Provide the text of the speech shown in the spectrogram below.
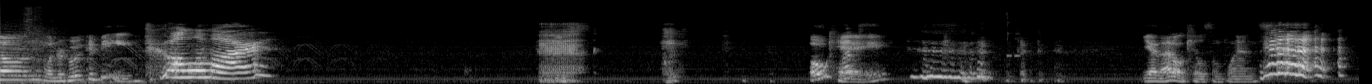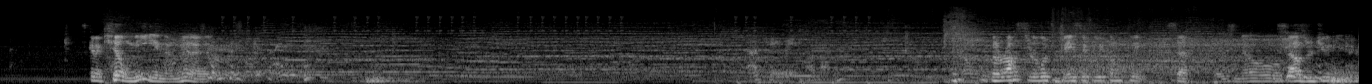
dong. Wonder who it could be. Olimar. Okay. yeah, that'll kill some plans. It's gonna kill me in a minute. okay, wait, hold on. The roster looks basically complete, except there's no Bowser Jr.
